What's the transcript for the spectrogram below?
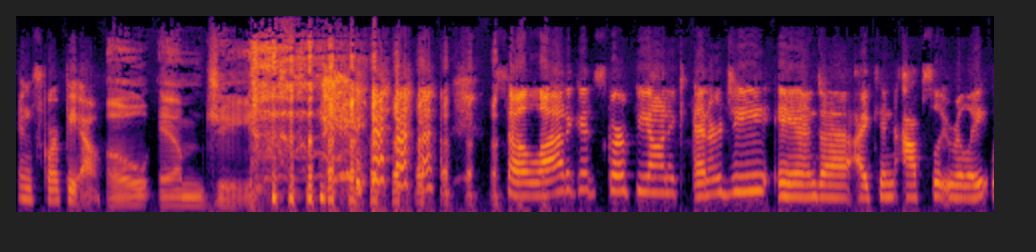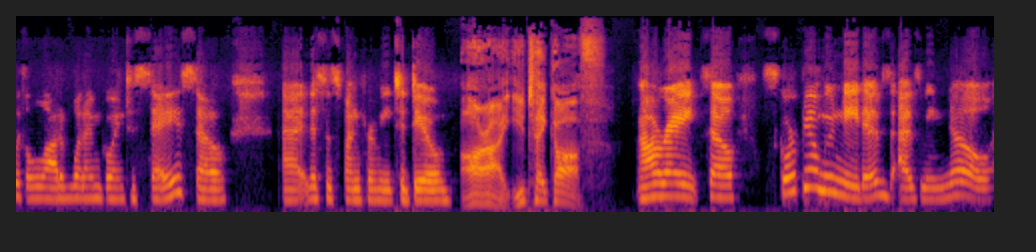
in Scorpio. OMG. so a lot of good scorpionic energy, and uh, I can absolutely relate with a lot of what I'm going to say. So uh, this is fun for me to do. All right, you take off. All right. So Scorpio moon natives, as we know,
